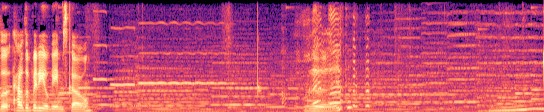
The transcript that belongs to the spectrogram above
The how the video games go? Good. Mm.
